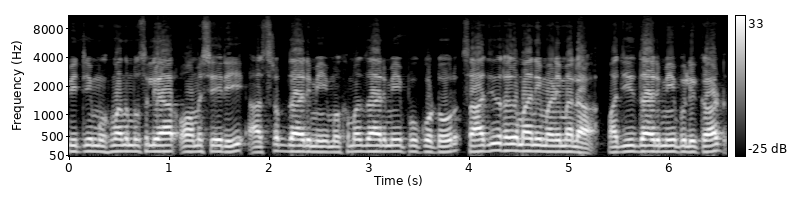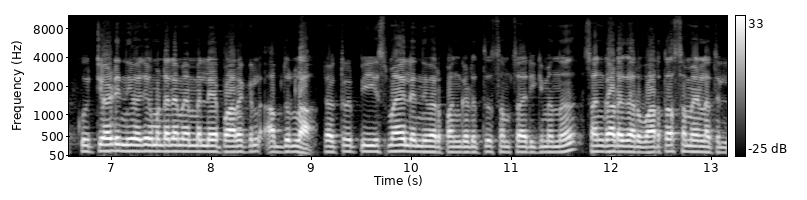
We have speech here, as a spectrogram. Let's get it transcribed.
പി ടി മുഹമ്മദ് മുസ്ലിയാർ ഓമശ്ശേരി അഷ്റഫ് ദാരിമി മുഹമ്മദ് ദാരിമി പൂക്കോട്ടൂർ സാജിദ് റഹ്മാനി മണിമല മജീദ് ദാരിമി പുലിക്കാട് കുറ്റ്യാടി നിയോജകമണ്ഡലം M L A Parakkal Abdulla doctor P Ismail എന്നിവർ പങ്കെടുത്ത് സംസാരിക്കുമെന്ന് സംഘാടകർ വാർത്താ സമ്മേളനത്തിൽ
